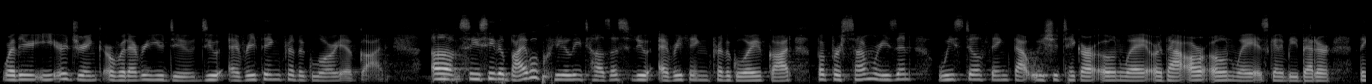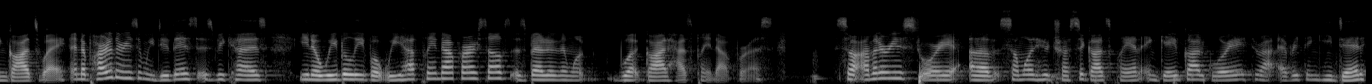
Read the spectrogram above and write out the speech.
"Whether you eat or drink or whatever you do, do everything for the glory of God." Um, so you see, the Bible clearly tells us to do everything for the glory of God, but for some reason, we still think that we should take our own way or that our own way is going to be better than God's way. And a part of the reason we do this is because, you know, we believe what we have planned out for ourselves is better than what, what God has planned out for us. So, I'm going to read a story of someone who trusted God's plan and gave God glory throughout everything he did.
